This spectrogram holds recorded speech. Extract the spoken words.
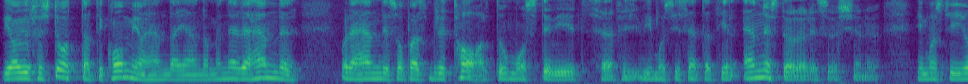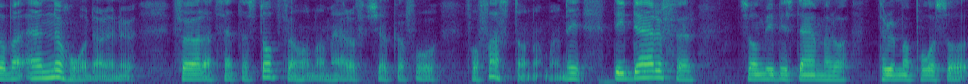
Vi har ju förstått att det kommer att hända igen men när det händer och det händer så pass brutalt då måste vi, vi måste sätta till ännu större resurser nu. Vi måste jobba ännu hårdare nu för att sätta stopp för honom här och försöka få, få fast honom. Det, det är därför som vi bestämmer att trumma på så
